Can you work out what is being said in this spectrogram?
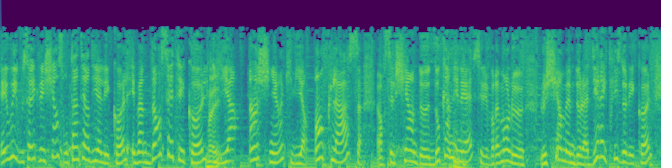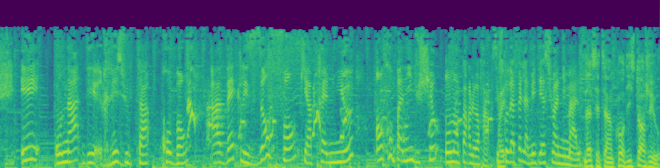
et oui, vous savez que les chiens sont interdits à l'école. Et ben dans cette école, Ouais. il y a un chien qui vient en classe. Alors c'est le chien de d'aucun élève, c'est vraiment le, le chien même de la directrice de l'école. Et on a des résultats probants avec les enfants qui apprennent mieux en compagnie du chien. On en parlera. C'est ce qu'on appelle la médiation animale. Là, c'était un cours d'histoire géo.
